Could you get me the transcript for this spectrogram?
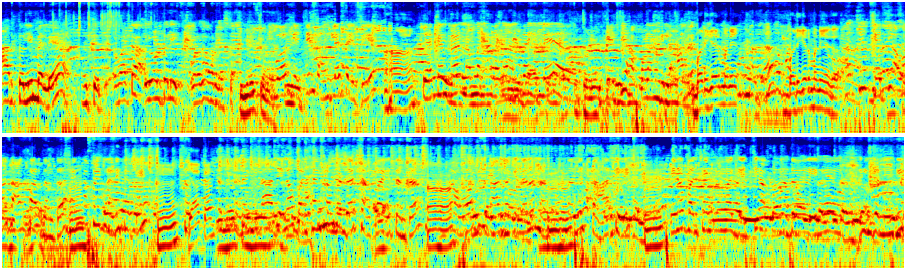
ಆರ್ ತೊಲಿ ಮೇಲೆ ಹತ್ತೈತಿ ಒಟ್ಟ ಏಳು ತೊಲಿ ಒಳಗ ಹೊರಗೆ ಅಷ್ಟೇ. ಇದೈತಲ್ಲ. ಇವಾಗ ಗೆಜ್ಜಿ ಸೌಂಡ್ಲೆಸ್ ಐತಿ. ಹಾ. ಯಾಕಂದ್ರ ನಮ್ಮ ಮನೆ ಒಳಗ ಅಂದ್ರ ಇಲ್ಲಿ ಗೆಜ್ಜಿ ಹಾಕೊಳಂಗಿಲ್ಲ. ಬಡಿಗೆರ್ ಮನೆ. ಬಡಿಗೆರ್ ಮನೆ ಈಗ. ಗೆಜ್ಜಿ ಅವಾಜ್ ಆಗ್ಬಾರ್ದಂತ ಹೆಣ್ಮಕ್ಳಿಗೆ ನಡೀತೈತಿ ಯಾಕ? ಅದೇನೋ ಸಂಬಂಧ ಶಾಪ ಐತಂತ. ಅವಾಗ ಪದ್ಧತಿ ಏನೋ ಬನಶಂಕರಮ್ಮ ಗೆಜ್ಜಿ ಹಾಕೋದು ಏನೋ ಹಿಂಗ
